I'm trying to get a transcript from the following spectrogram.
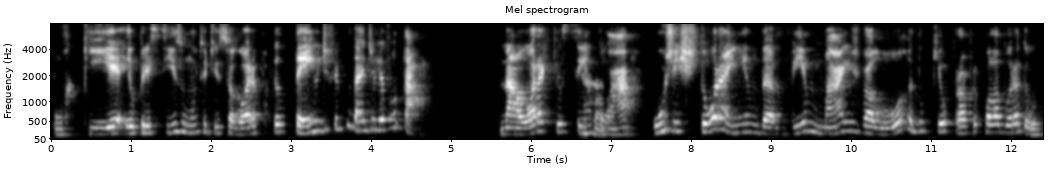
porque eu preciso muito disso agora, porque eu tenho dificuldade de levantar. Na hora que eu sento uhum. lá, o gestor ainda vê mais valor do que o próprio colaborador.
